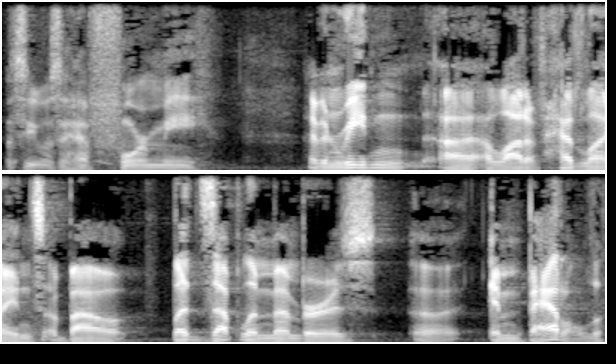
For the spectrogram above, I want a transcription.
Let's see, what's it have for me? I've been reading uh, a lot of headlines about Led Zeppelin members uh, embattled.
